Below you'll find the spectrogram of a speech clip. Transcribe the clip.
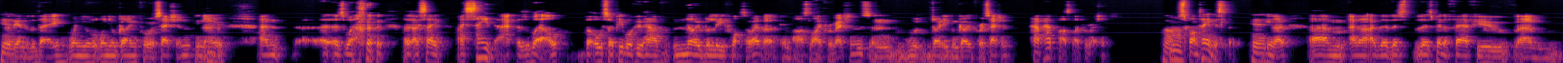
Yeah. at the end of the day when you're when you're going for a session, you know, and uh, as well, I say I say that as well, but also people who have no belief whatsoever in past life regressions and don't even go for a session have had past life regressions Well, spontaneously yeah. you know um, and I, there's there's been a fair few um,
